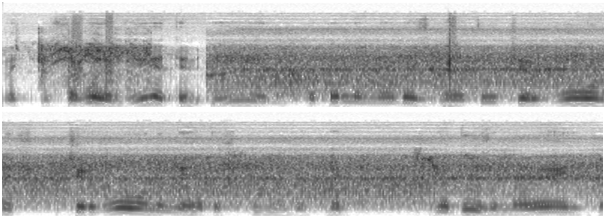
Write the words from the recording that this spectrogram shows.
значить, заводимо двигатель, і тепер нам треба ту червону, червону меточку надо. На, на дуже маленьку.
